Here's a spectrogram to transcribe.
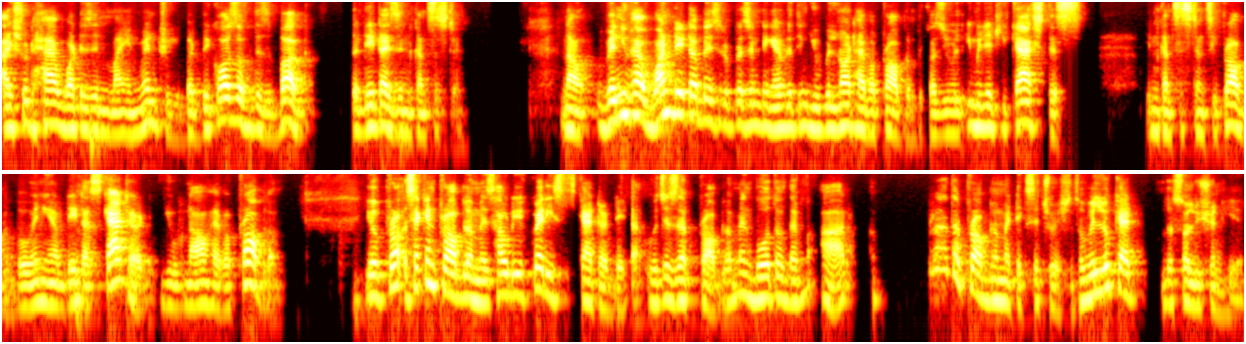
I should have what is in my inventory. But because of this bug, the data is inconsistent. Now, when you have one database representing everything, you will not have a problem because you will immediately catch this inconsistency problem. But when you have data mm-hmm. scattered, you now have a problem. Your pro second problem is how do you query scattered data, which is a problem, and both of them are rather problematic situation. So we'll look at the solution here.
